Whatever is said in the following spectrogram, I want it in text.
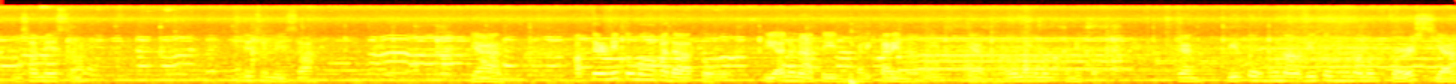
Yung sa mesa. Diyan sa mesa. Yan. After nito mga kadato, i-ano natin, baliktarin natin. Yan, marunong naman ako nito. Yan, dito muna, dito muna mag first, yan.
